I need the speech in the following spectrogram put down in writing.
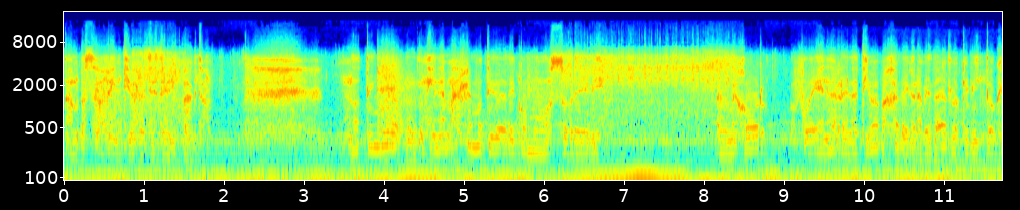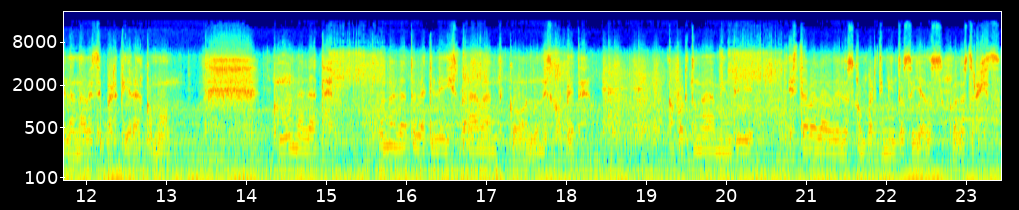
Han pasado 20 horas desde el impacto. No tengo ni la más remota idea de cómo sobreviví. A lo mejor fue la relativa baja de gravedad lo que evitó que la nave se partiera como. Como una lata. Una lata a la que le disparaban con una escopeta. Afortunadamente estaba al lado de los compartimientos sellados con los trajes.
